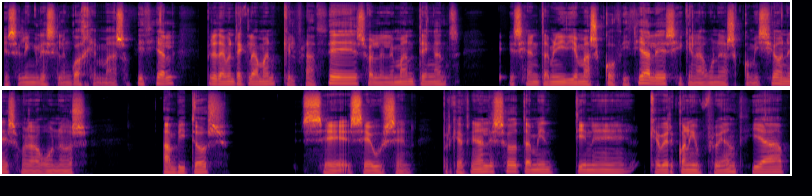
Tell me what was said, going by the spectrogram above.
es el inglés el lenguaje más oficial, pero también reclaman que el francés o el alemán tengan, sean también idiomas cooficiales y que en algunas comisiones o en algunos ámbitos se, se usen. Porque al final eso también tiene que ver con la influencia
